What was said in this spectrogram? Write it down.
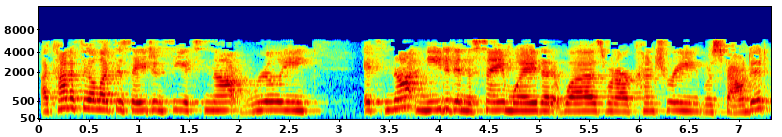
I kind of feel like this agency, it's not really, it's not needed in the same way that it was when our country was founded.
